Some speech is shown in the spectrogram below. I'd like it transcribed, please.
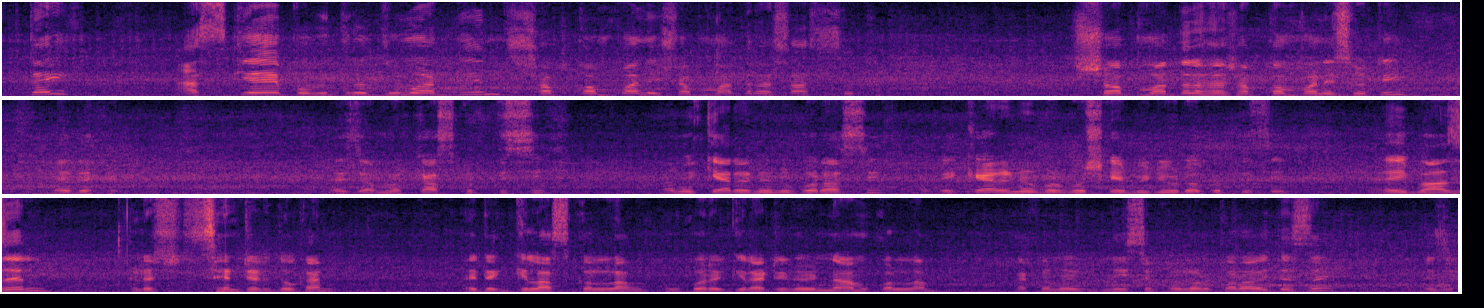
একটাই, আজকে পবিত্র জুমার দিন, সব কোম্পানি, সব মাদ্রাসা সব মাদ্রাসা, সব কোম্পানি ছুটি। এই দেখেন, এই যে আমরা কাজ করতেছি। আমি ক্যারেনের উপর আছি। এই ক্যারেনের উপর বসে ভিডিওটা করতেছি। এই বাজেল, এটা সেন্টের দোকান। এটা গ্লাস করলাম, উপরে গ্রাটিন ওই নাম করলাম, এখন ওই নিচে ফ্লোর করা হইতেছে, এই যে।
